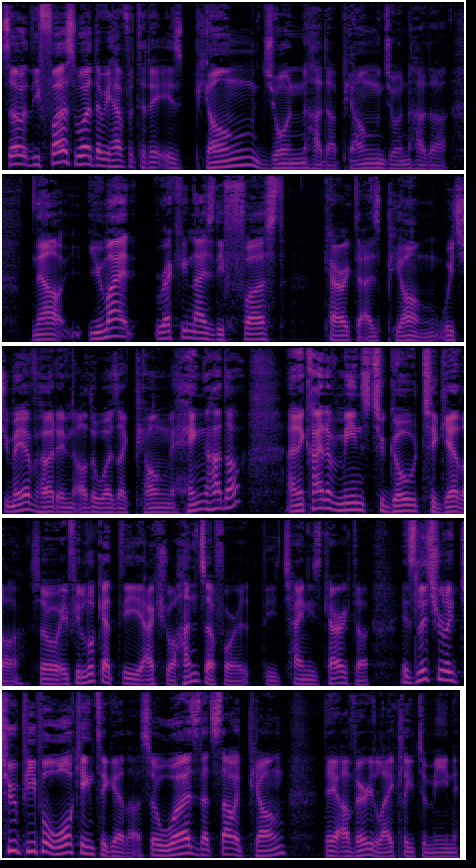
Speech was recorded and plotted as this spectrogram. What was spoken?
So, the first word that we have for today is 병존하다. 병존하다. Now, you might recognize the first character as pyong, which you may have heard in other words like pyonghenghada, and it kind of means to go together. So if you look at the actual hanja for it, the Chinese character, it's literally two people walking together. So words that start with pyong, they are very likely to mean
